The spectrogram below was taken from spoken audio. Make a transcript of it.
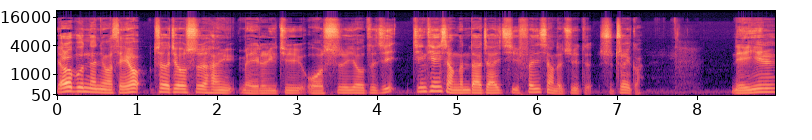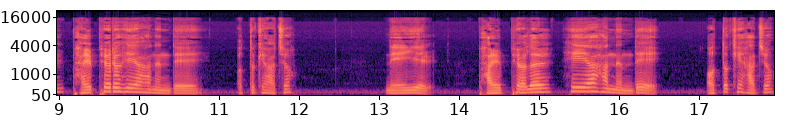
여러분 안녕하세요. 这就是韩语每日一句我是柚子鸡今天想跟大家一起分享的句子是这个 내일 발표를 해야 하는데 어떻게 하죠? 내일 발표를 해야 하는데 어떻게 하죠?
